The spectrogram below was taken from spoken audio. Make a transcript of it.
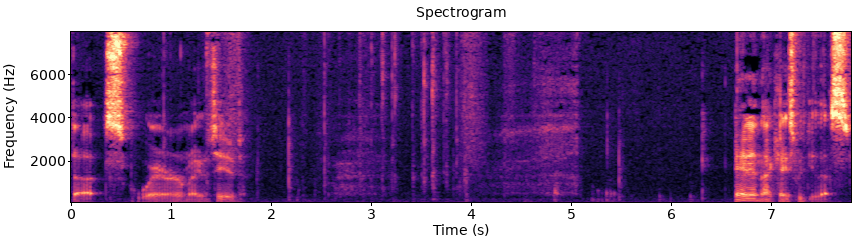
Dot square magnitude. And in that case, we do this.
